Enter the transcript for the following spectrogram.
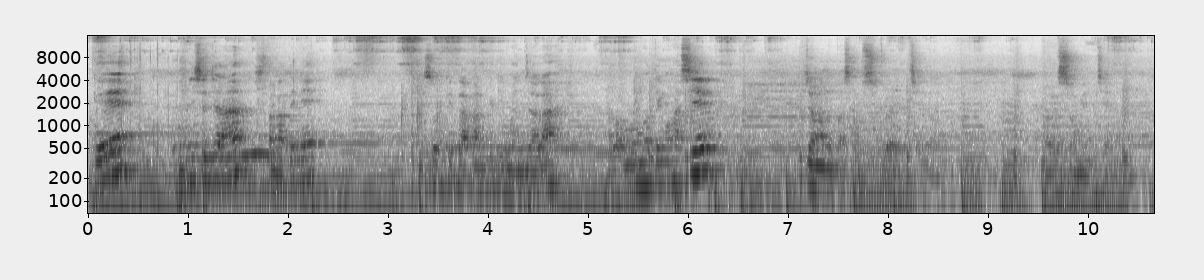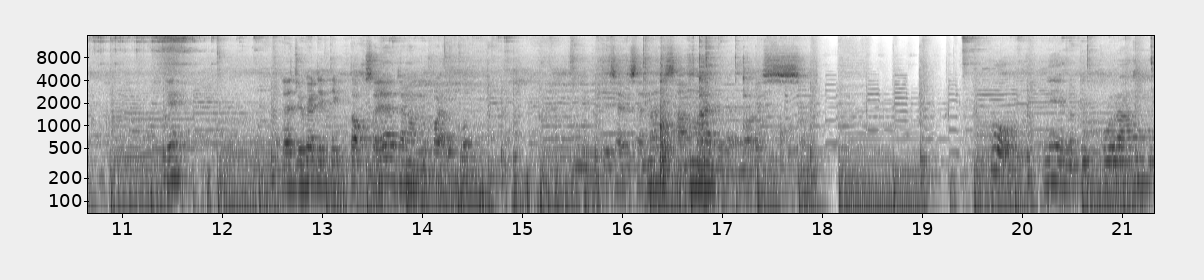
Oke, ini saja setakat ini. Besok kita akan pergi Manjala. Kalau mau tengok hasil, jangan lupa subscribe channel Resume channel. Oke, ada juga di TikTok saya, jangan lupa ikut. Mengikuti saya di sana sama juga Morris. Oh, ini lebih kurang ini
